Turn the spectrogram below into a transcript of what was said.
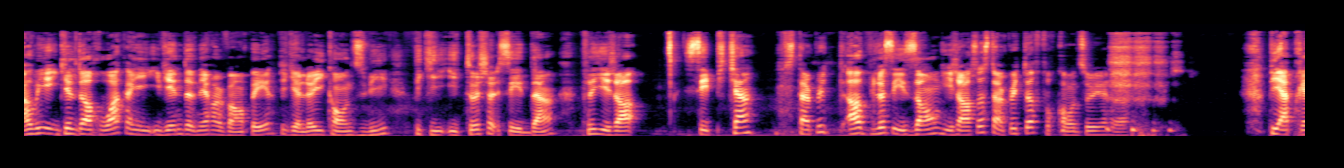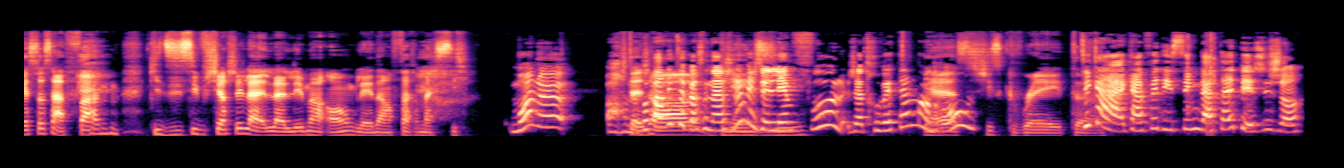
ah oui, Gilderoy, quand il, vient de devenir un vampire, puis que là, il conduit, puis qu'il il touche ses dents, puis il est genre, c'est piquant. C'est un peu... Ah, puis là, ses ongles, est genre, ça, c'est un peu tough pour conduire. puis après ça, sa femme, qui dit, si vous cherchez la, la lime à ongles, elle est dans pharmacie. Moi, là, oh, on n'a pas parlé de ce personnage-là, mais je l'aime full. Je la trouvais tellement Yes, drôle. she's great. Tu sais, quand, quand elle fait des signes de la tête, pis elle est juste genre...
